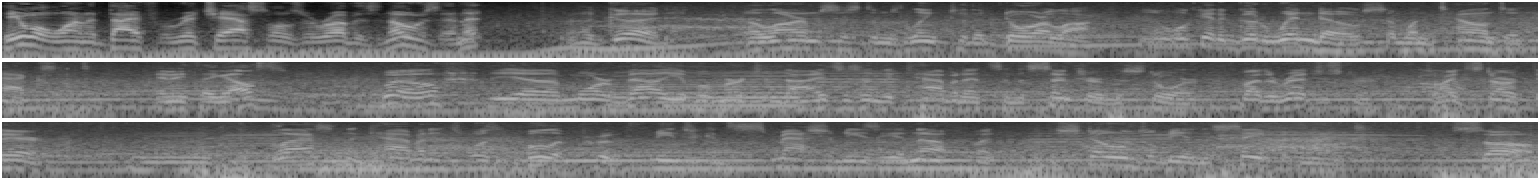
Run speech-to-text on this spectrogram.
He won't want to die for rich assholes who rub his nose in it. Uh, good. Alarm system's linked to the door lock. Uh, We'll get a good window. Someone talented hacks it. Anything else? Well, the uh, more valuable merchandise is in the cabinets in the center of the store, by the register. So I'd start there. Glass in the cabinets wasn't bulletproof. Means you can smash them easy enough, but the stones will be in the safe at night. So,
